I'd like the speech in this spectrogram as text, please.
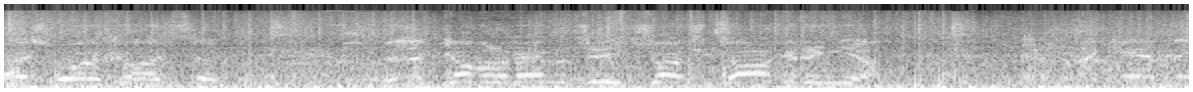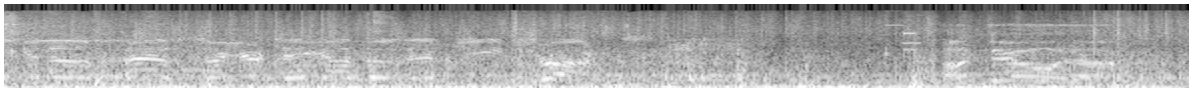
Nice work, Hudson. There's a couple of MG trucks targeting you. I can't make another pass so you take out those MG trucks. I'm doing them.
